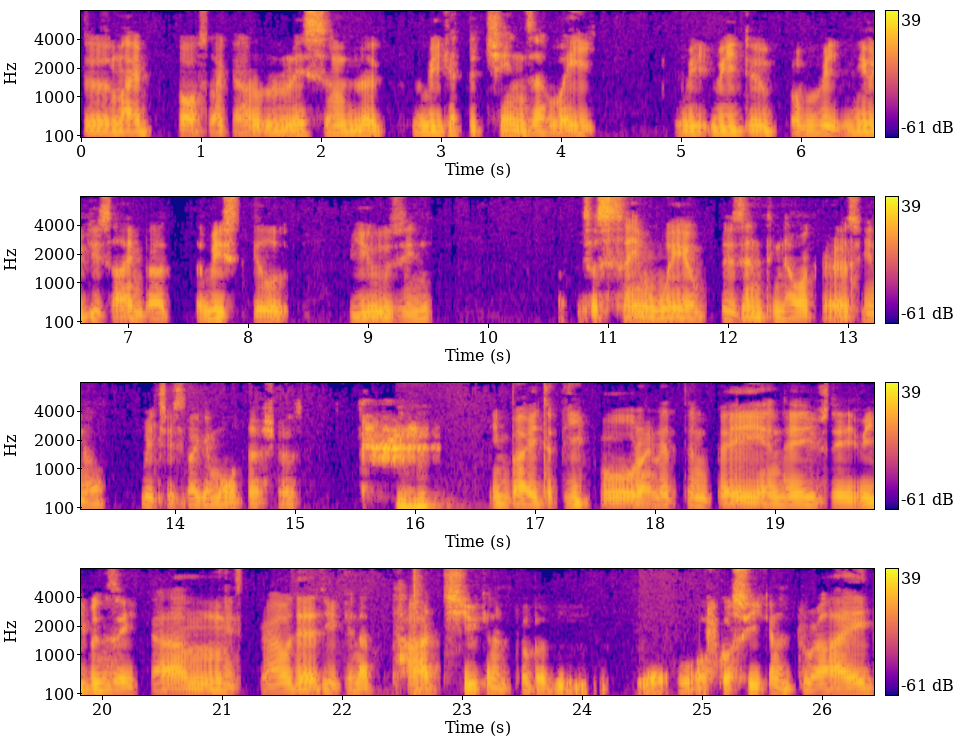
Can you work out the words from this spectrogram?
to my boss, like, uh, listen, look, we get to change the way we, we do probably new design, but we still using the same way of presenting our cars, you know, which is like a motor show. Mm-hmm. Invite the people, and let them pay, and if they even they come, it's crowded. You cannot touch. You cannot probably, of course, you cannot drive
